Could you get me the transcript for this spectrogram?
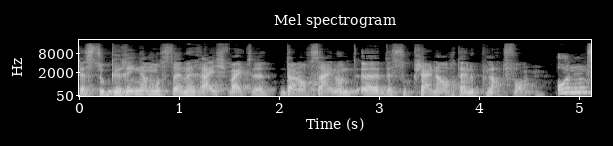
desto geringer muss deine Reichweite dann auch sein und äh, desto kleiner auch deine Plattform. Und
